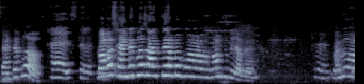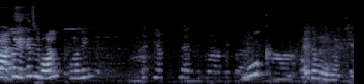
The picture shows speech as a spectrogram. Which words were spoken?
স্যান্টা ক্লজ হ্যাঁ স্যার বাবা স্যান্টা ক্লজ আনতে আমার গম ঢুকে যাবে? আমি অত এঁকেছি বল কোনোদিন। মুখ এই তো মুখ হচ্ছে।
